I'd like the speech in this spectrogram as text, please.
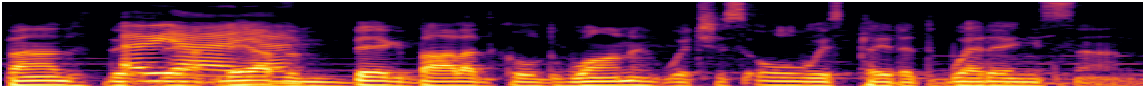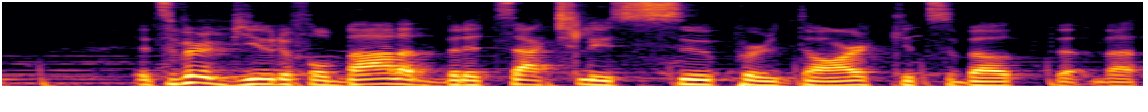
band, they, Oh, they- yeah, they yeah. have a big ballad called One, which is always played at weddings. And it's a very beautiful ballad, but it's actually super dark. It's about th- that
